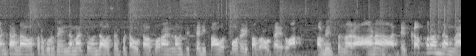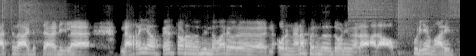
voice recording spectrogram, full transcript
ஒன்டாண்டா அவசரம் கொடுக்கும் இந்த மேட்ச் வந்து அவசரப்பட்டு அவுட் ஆக போறான். இல்லை சிக்ஸ் அடிப்பான் ஒரு ஃபோர் அடிப்பான் அப்புறம் அவுட் ஆயிடுவான் அப்படின்னு சொன்னாரு. ஆனா அதுக்கப்புறம் அந்த மேட்ச்ல அடிச்ச அடியில நிறைய பேர்த்தோட வந்து இந்த மாதிரி ஒரு ஒரு நினப்பு இருந்தது தோனி மேல. அது அப்படியே மாறிடுச்சு.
